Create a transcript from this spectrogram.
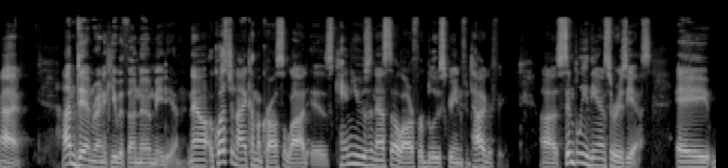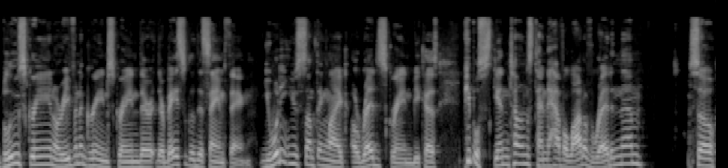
Hi, I'm Dan Renicky with Unknown Media. Now, a question I come across a lot is can you use an SLR for blue screen photography? Uh, simply, the answer is yes. A blue screen or even a green screen, they're, they're basically the same thing. You wouldn't use something like a red screen because people's skin tones tend to have a lot of red in them, so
